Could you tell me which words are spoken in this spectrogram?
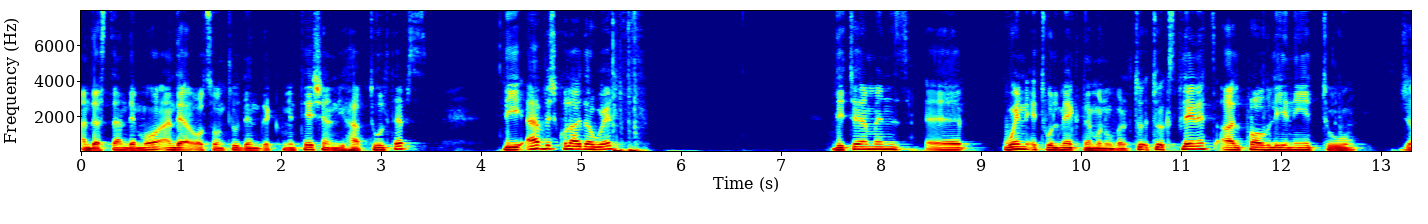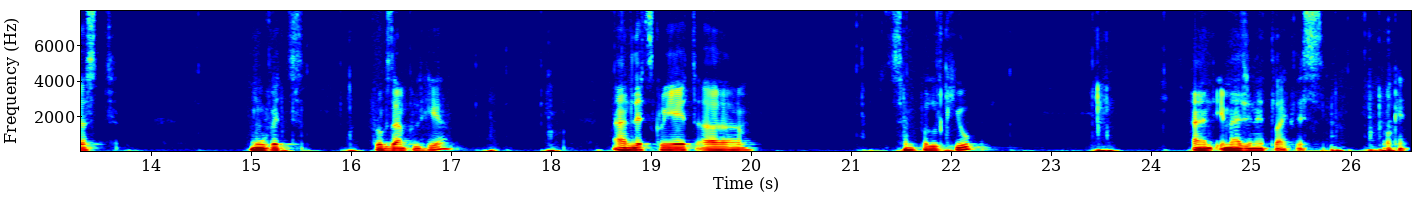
understand them more. And they are also included in the documentation and you have tooltips. The average collider width determines uh, when it will make the maneuver. To, to explain it i'll probably need to just move it for example here. And let's create a simple cube and imagine it like this. Okay.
